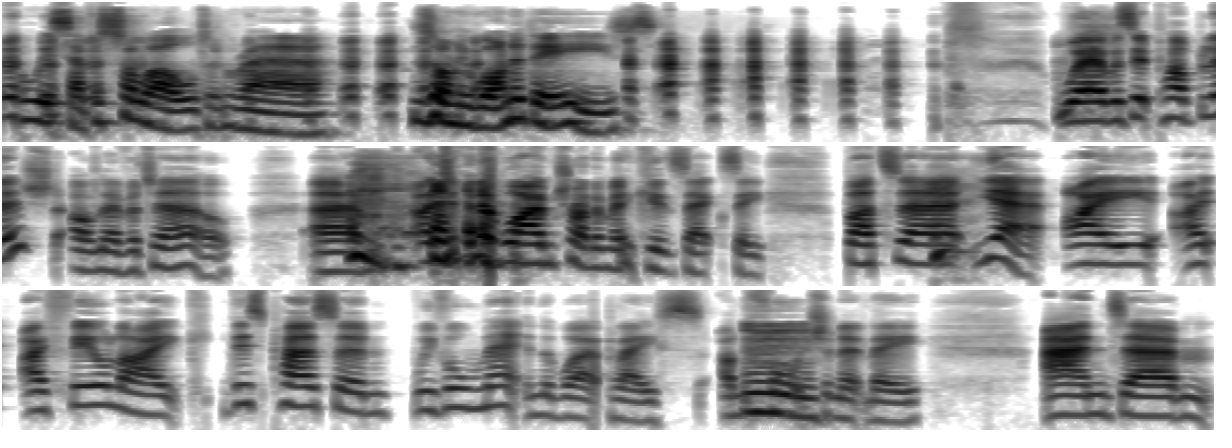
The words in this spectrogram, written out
Oh, it's ever so old and rare. There's only one of these. Where was it published? I'll never tell. Um, I don't know why I'm trying to make it sexy, but uh, yeah, I, I I feel like this person we've all met in the workplace, unfortunately, and um,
